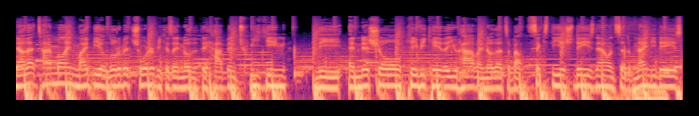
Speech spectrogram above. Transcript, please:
Now that timeline might be a little bit shorter because I know that they have been tweaking the initial KVK that you have. I know that's about 60-ish days now instead of 90 days.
